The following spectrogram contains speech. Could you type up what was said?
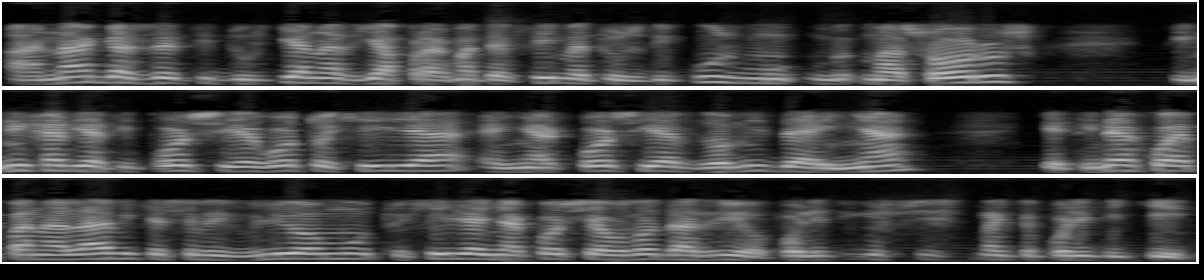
ανάγκαζε την Τουρκία να διαπραγματευτεί με τους δικούς μου, μας όρους την είχα διατυπώσει εγώ το 1979 και την έχω επαναλάβει και σε βιβλίο μου του 1982 «Πολιτικό σύστημα και πολιτική».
